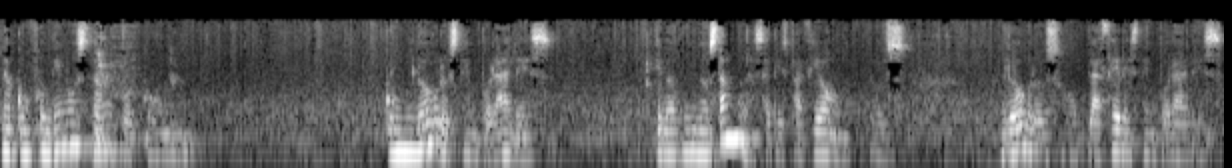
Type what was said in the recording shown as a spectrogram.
la confundimos tanto con, con logros temporales, porque nos, nos dan una satisfacción los logros o placeres temporales.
